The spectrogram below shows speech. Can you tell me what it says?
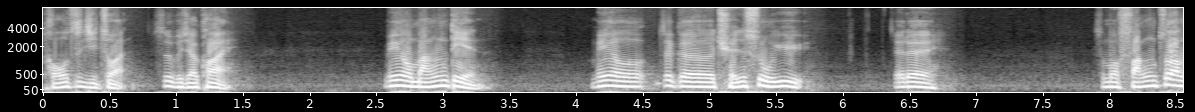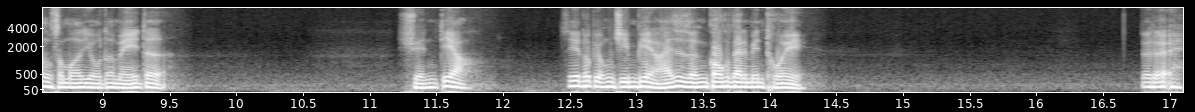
头自己转是不是比较快？没有盲点，没有这个全速域，对不对？什么防撞什么有的没的，悬吊这些都不用晶片，还是人工在那边推，对不对？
